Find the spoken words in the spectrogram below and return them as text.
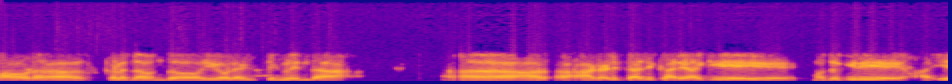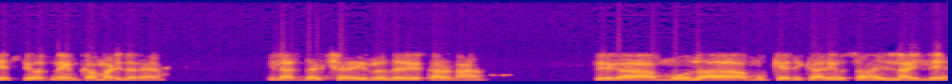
ಪಾವಡ ಕಳೆದ ಒಂದು ಏಳೆಂಟು ತಿಂಗಳಿಂದ ಆಡಳಿತಾಧಿಕಾರಿಯಾಗಿ ಮಧುಗಿರಿ ಎ ಸಿ ಅವ್ರ ನೇಮಕ ಮಾಡಿದ್ದಾರೆ. ಇಲ್ಲಿ ಅಧ್ಯಕ್ಷ ಇಲ್ಲದ ಕಾರಣ. ತಿರ್ಗಾ ಮೂಲ ಮುಖ್ಯಾಧಿಕಾರಿಯೂ ಸಹ ಇಲ್ಲ ಇಲ್ಲಿ.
